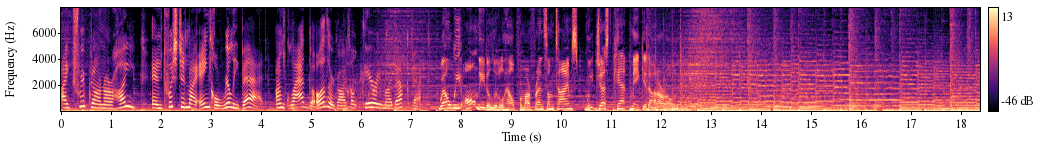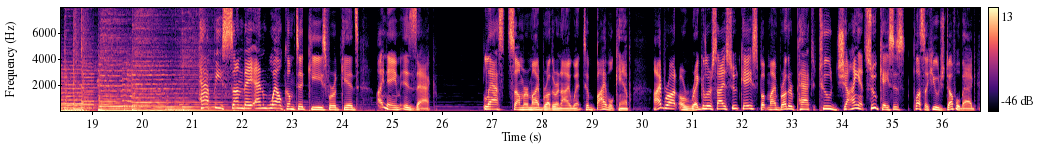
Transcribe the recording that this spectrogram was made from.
I tripped on our hike and twisted my ankle really bad. I'm glad the other guys helped carry my backpack. Well, we all need a little help from our friends sometimes. We just can't make it on our own. Happy Sunday and welcome to Keys for Kids. My name is Zach. Last summer, my brother and I went to Bible camp. I brought a regular size suitcase, but my brother packed two giant suitcases plus a huge duffel bag.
